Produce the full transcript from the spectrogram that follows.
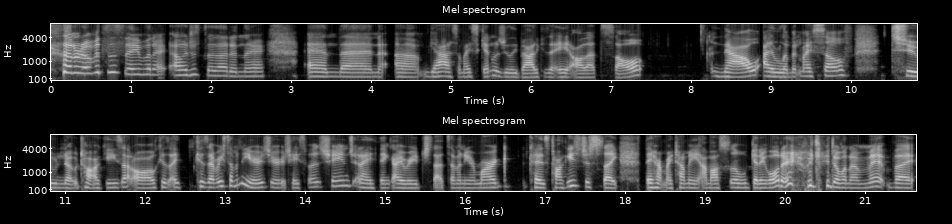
I don't know if it's the same, but I, I'll just throw that in there. And then, um, yeah, so my skin was really bad because I ate all that salt now I limit myself to no Takis at all because I because every seven years your taste buds change and I think I reached that seven year mark because Takis just like they hurt my tummy. I'm also getting older, which I don't want to admit, but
